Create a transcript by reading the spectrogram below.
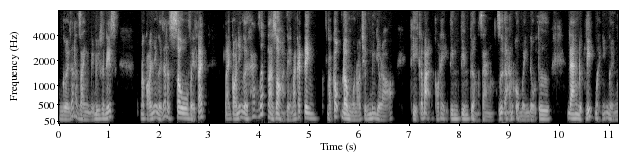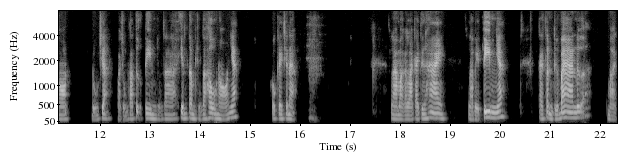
người rất là dành về business, nó có những người rất là sâu về tech, lại có những người khác rất là giỏi về marketing, và cộng đồng của nó chứng minh điều đó thì các bạn có thể tin tin tưởng rằng dự án của mình đầu tư đang được lead bởi những người ngon đúng chưa và chúng ta tự tin chúng ta yên tâm chúng ta hâu nó nhé ok chưa nào là mà là cái thứ hai là về team nhé cái phần thứ ba nữa mà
